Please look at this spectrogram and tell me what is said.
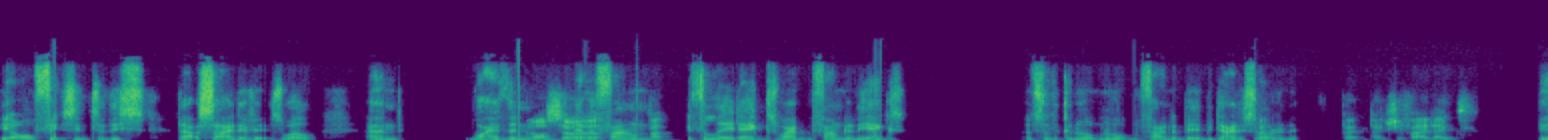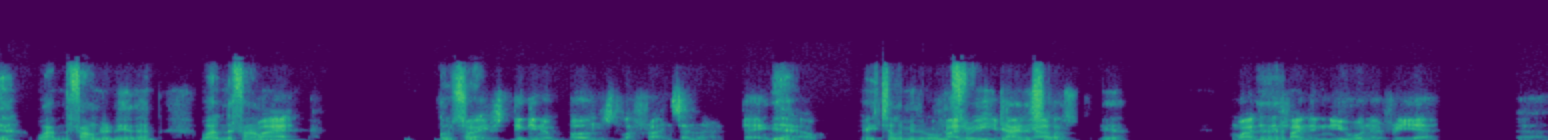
it all fits into this that side of it as well. And why have they And also, never uh, found? but- if they laid eggs, why haven't they found any eggs? And so they can open them up and find a baby dinosaur in it. Petrified eggs. Yeah, why haven't they found any of them? Why haven't they found? Why, Go on, why sorry. just digging up bones left, right, and centre day in, Yeah. day out? Are you telling me there are only Find three your back garden. dinosaurs? Yeah. Why do they Um, find a new one every year? Uh,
